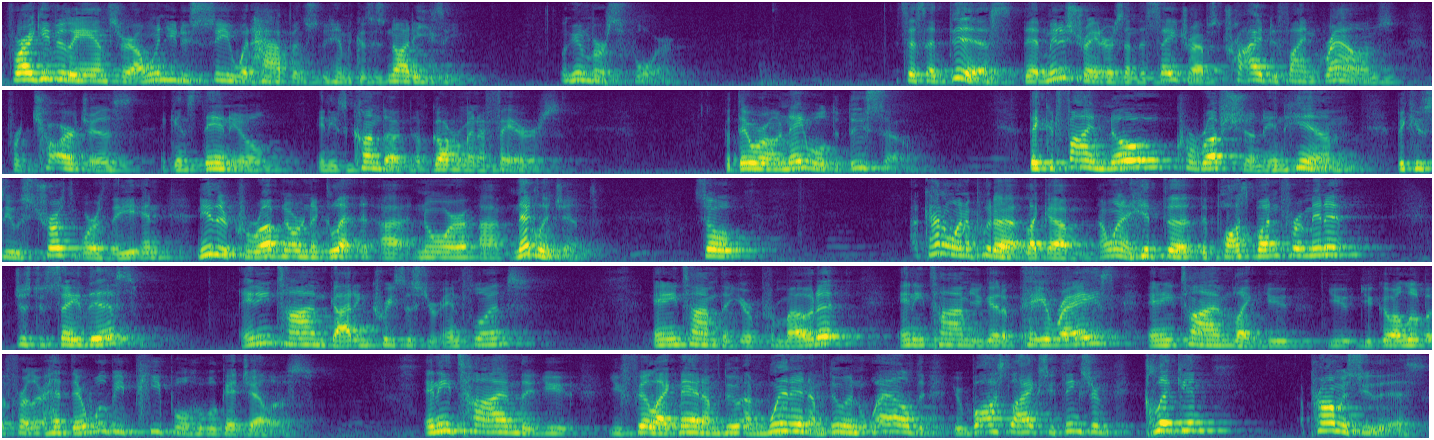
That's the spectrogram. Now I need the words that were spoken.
Before I give you the answer, I want you to see what happens to him because it's not easy. Look in verse 4. It says, At this, the administrators and the satraps tried to find grounds for charges against Daniel in his conduct of government affairs. But they were unable to do so. They could find no corruption in him because he was trustworthy and neither corrupt nor, neglect, uh, nor uh, negligent. So I kind of want to put a, like a, I want to hit the, the pause button for a minute just to say this. Anytime God increases your influence, anytime that you're promoted, anytime you get a pay raise, anytime like you, you, you go a little bit further ahead, there will be people who will get jealous. Anytime that you, you feel like, man, I'm, doing, I'm winning, I'm doing well, your boss likes you, things are clicking, I promise you this.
